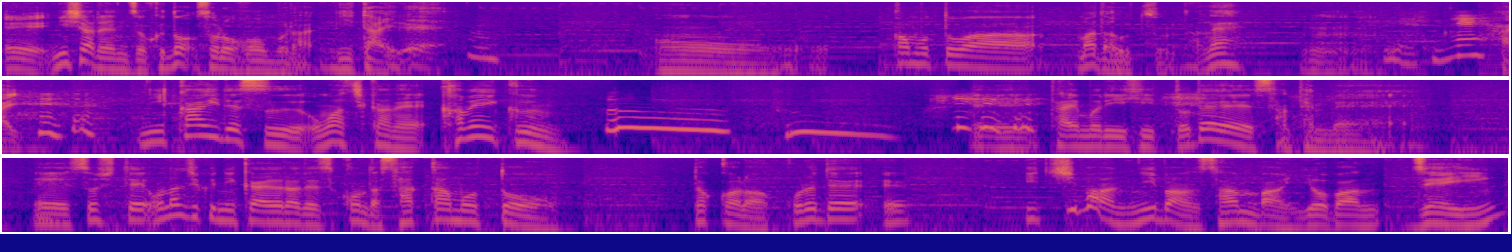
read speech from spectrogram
え2者連続のソロホームラン。2対0、おー。岡本はまだ打つんだね、うん、ですね。はい。2回です。お待ちかね。亀井君、えータイムリーヒットで3点目、えーそして同じく2回裏です。今度は坂本。だからこれでえ1番2番3番4番全員？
